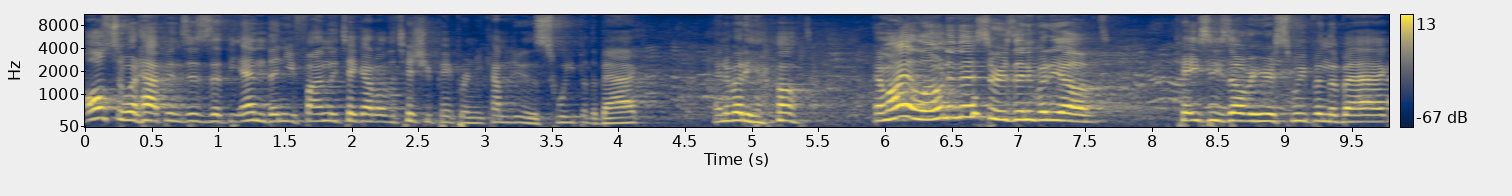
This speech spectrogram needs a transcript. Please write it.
also, what happens is at the end, then you finally take out all the tissue paper and you kind of do the sweep of the bag. Anybody else? Am I alone in this or is anybody else? Casey's over here sweeping the bag.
